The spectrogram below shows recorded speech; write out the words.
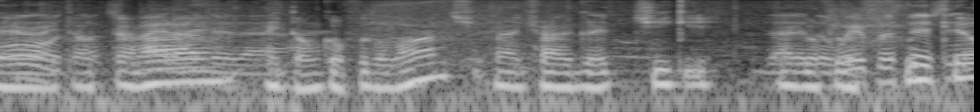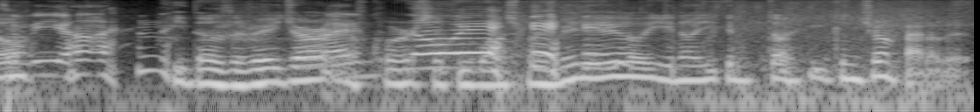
there I Oh, duck the high. I don't go for the launch, and I try to get cheeky. That is a weird position kill. to be on. He does a rage art. Right Of course, no if you watch my video, you know you can you can jump out of it.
